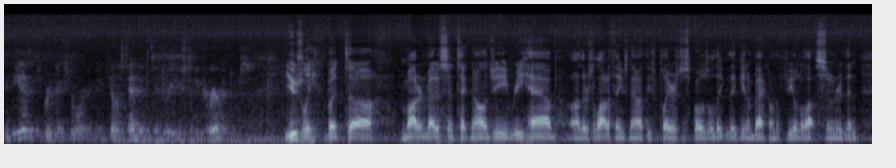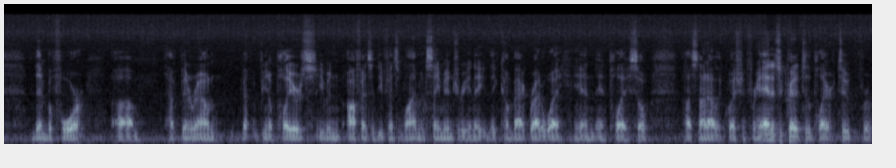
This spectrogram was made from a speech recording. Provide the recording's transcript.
if he is, it's a pretty big story. I mean, Achilles tendons injury used to be career enders. Usually, but uh, modern medicine, technology, rehab. Uh, there's a lot of things now at these players' disposal that, that get them back on the field a lot sooner than than before. Um, I've been around, you know, players, even offense and defensive linemen, same injury, and they, they come back right away and, and play. So uh, it's not out of the question for him, and it's a credit to the player too for,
